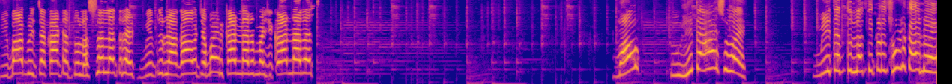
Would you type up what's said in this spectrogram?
ही बाबीचा काटा तुला सलत राहील. मी तुला गावाच्या बाहेर काढणार म्हणजे काढणारच. मग तू ही तर वय मी तर तुला तिकडे सोड काढलोय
